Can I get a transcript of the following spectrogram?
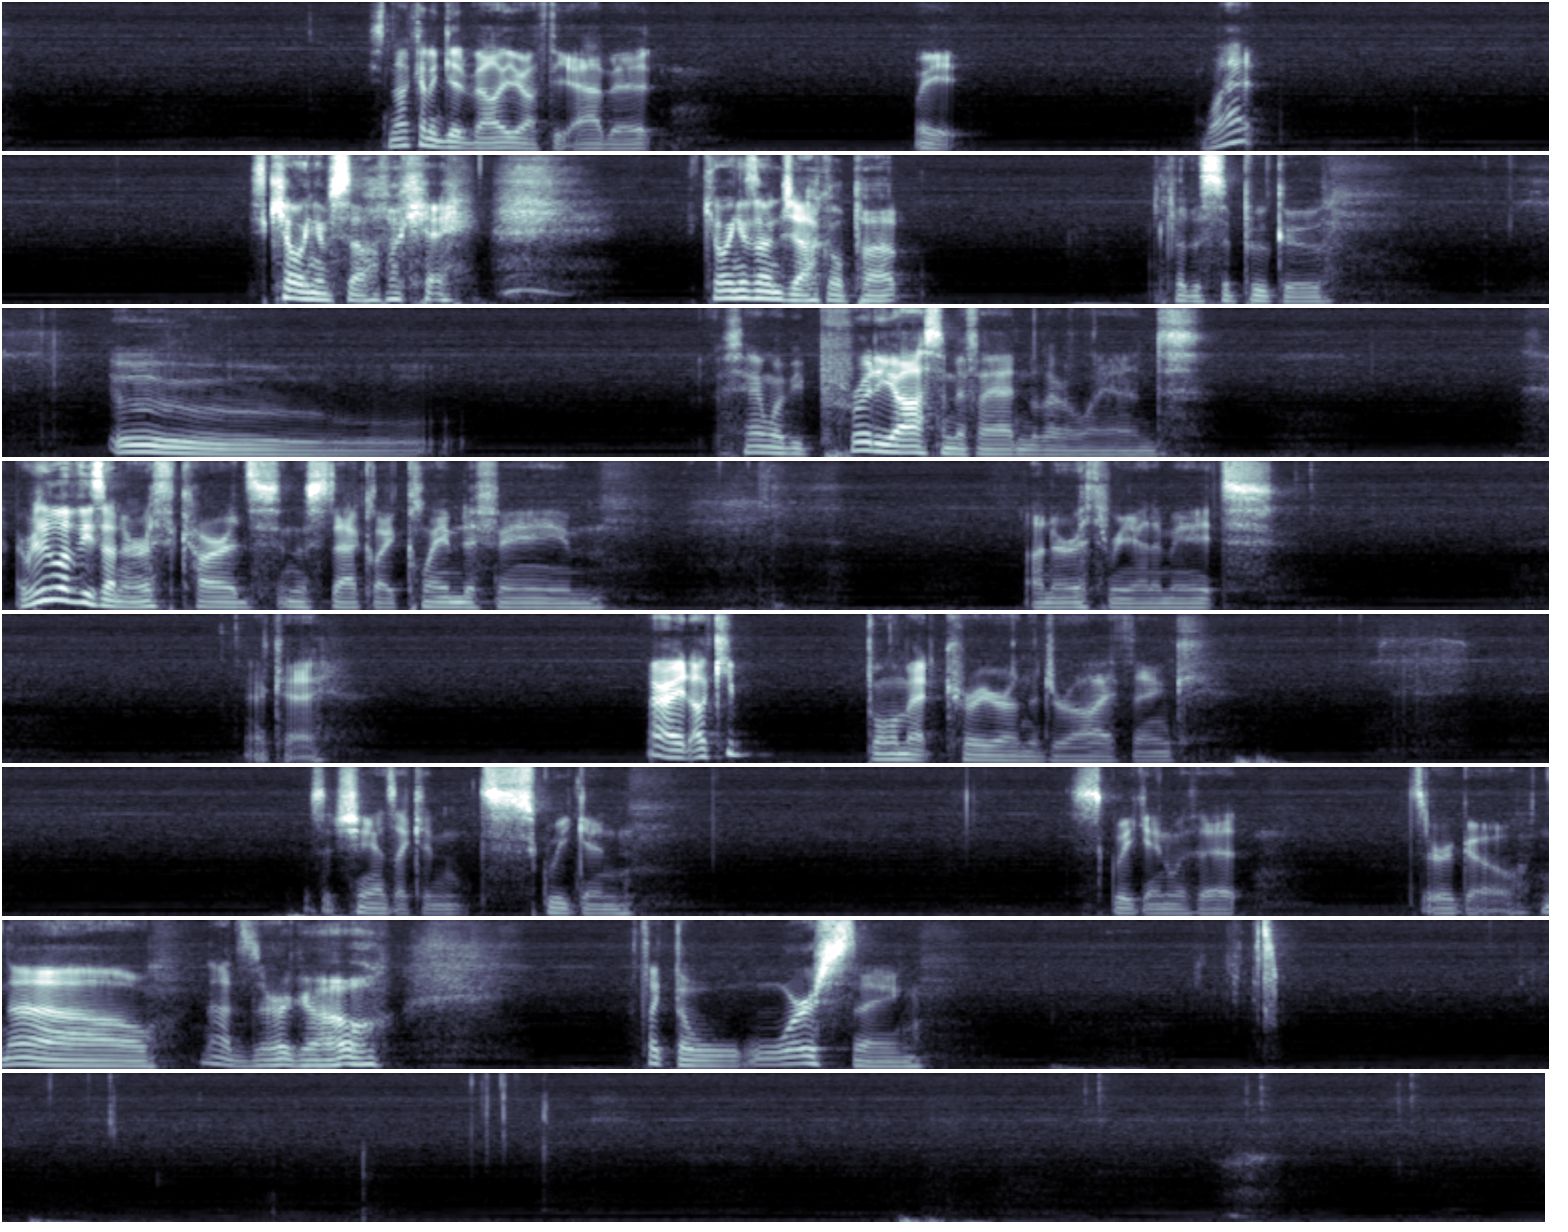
He's not gonna get value off the Abbot. Wait. What? He's killing himself. Okay. Killing his own jackal pup for the seppuku. Ooh. Hand would be pretty awesome if I had another land. I really love these unearth cards in the stack, like Claim to Fame, Unearth, Reanimate. Okay. All right, I'll keep Bomat Courier on the draw, I think. There's a chance I can squeak in. Squeak in with it. Zurgo. No, not Zurgo. It's like the worst thing.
